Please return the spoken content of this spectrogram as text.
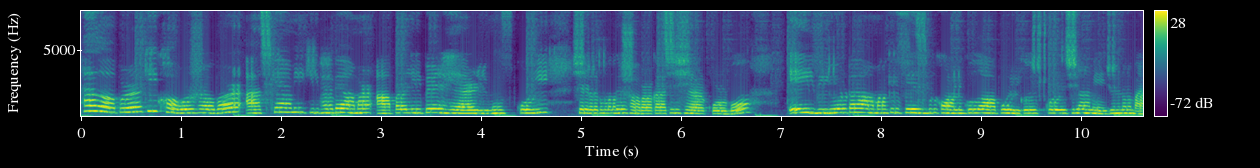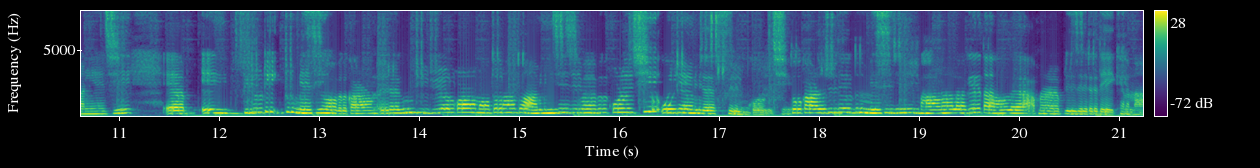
হ্যালো আপনারা কি খবর সবার? আজকে আমি কীভাবে আমার আপার লিপের হেয়ার রিমুভ করি সেটা তোমাদের সবার কাছে শেয়ার করব। এই ভিডিওটা আমাকে ফেসবুকে অনেকগুলো আপু রিকোয়েস্ট করেছিলাম এই জন্য বানিয়েছি। এই ভিডিওটি একটু মেসি হবে, কারণ এটা একদম টিউটোরিয়াল করার মতো না, তো আমি নিজে যেভাবে করেছি, ওইটাই আমি জাস্ট ফিল্ম করেছি। তো কারও যদি একদম মেসি জিনিস ভালো না লাগে, তাহলে আপনারা প্লিজ এটা দেখে না।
